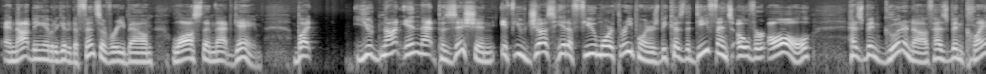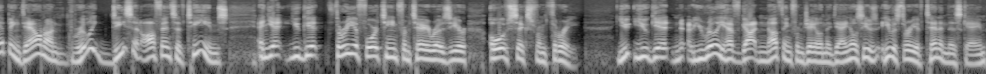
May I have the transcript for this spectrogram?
and not being able to get a defensive rebound lost them that game. But you're not in that position if you just hit a few more three pointers because the defense overall has been good enough, has been clamping down on really decent offensive teams, and yet you get three of 14 from Terry Rozier, 0 of 6 from three you you get you really have gotten nothing from Jalen McDaniels. He was he was three of ten in this game,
